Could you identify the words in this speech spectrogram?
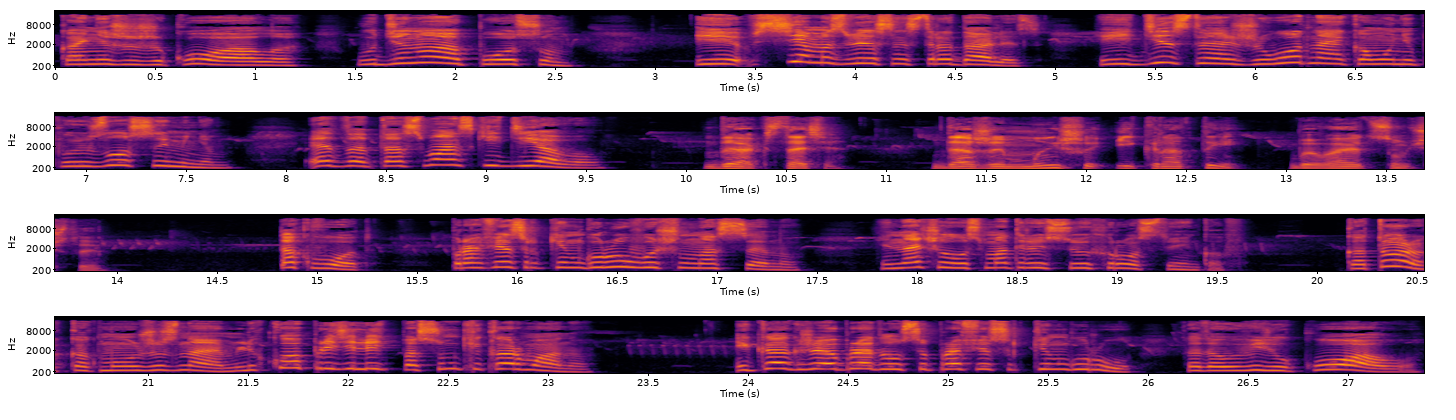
конечно же, коала, водяной опоссум и всем известный страдалец. И единственное животное, кому не повезло с именем, это тасманский дьявол. Да, кстати, даже мыши и кроты бывают сумчатые. Так вот, профессор кенгуру вышел на сцену и начал осматривать своих родственников, которых, как мы уже знаем, легко определить по сумке карману. И как же обрадовался профессор кенгуру, когда увидел коалу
